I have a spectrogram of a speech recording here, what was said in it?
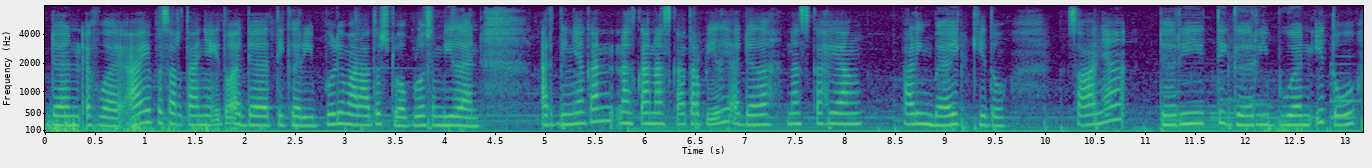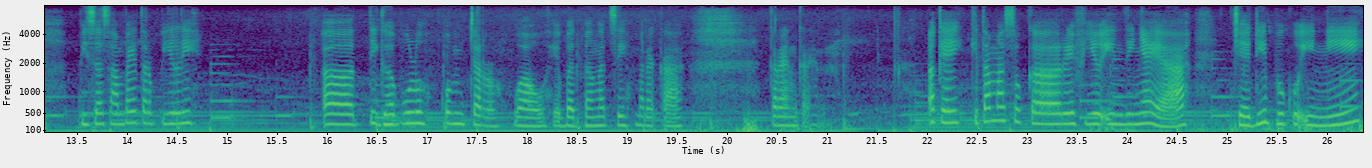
dan FYI pesertanya itu ada 3529. Artinya kan naskah-naskah terpilih adalah naskah yang paling baik gitu. Soalnya dari 3000-an itu bisa sampai terpilih uh, 30 kumcer. Wow, hebat banget sih mereka. Keren-keren. Oke, okay, kita masuk ke review intinya ya. Jadi buku ini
